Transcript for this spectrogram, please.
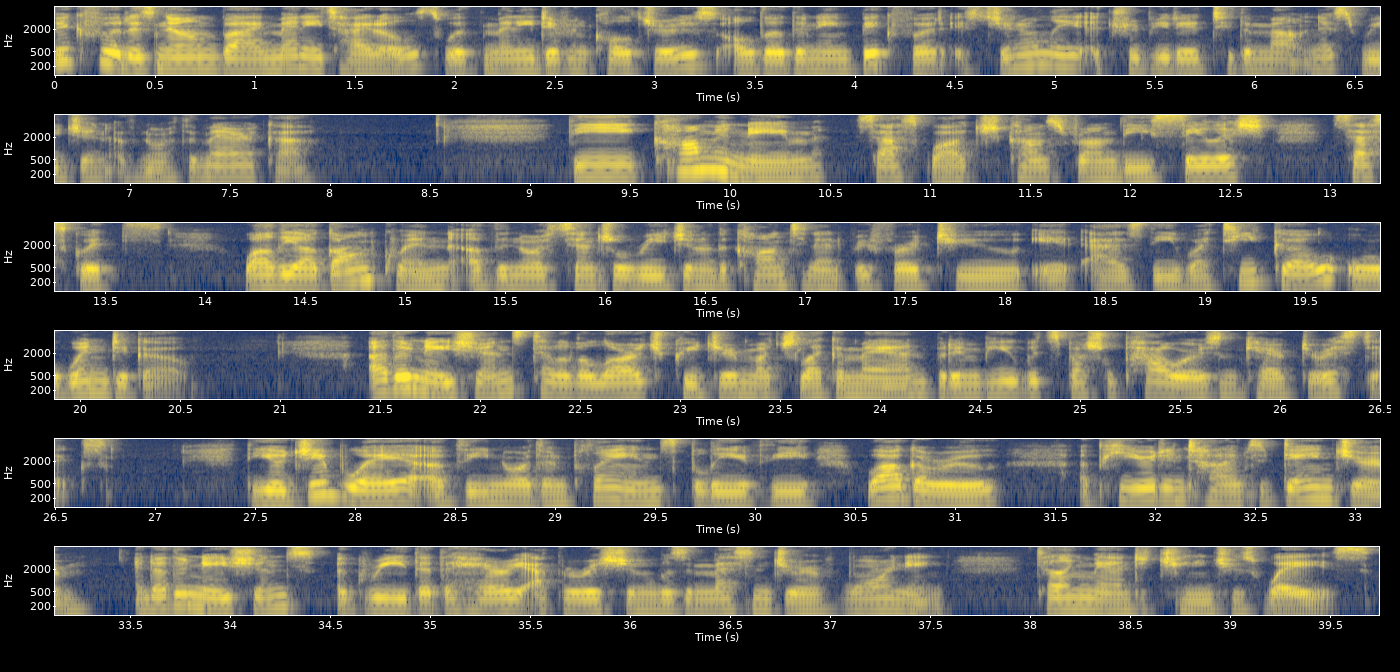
Bigfoot is known by many titles with many different cultures, although the name Bigfoot is generally attributed to the mountainous region of North America. The common name Sasquatch comes from the Salish Sasquatch, while the Algonquin of the north central region of the continent referred to it as the Wetiko or Wendigo. Other nations tell of a large creature much like a man, but imbued with special powers and characteristics. The Ojibwe of the northern plains believe the Wagaru appeared in times of danger, and other nations agree that the hairy apparition was a messenger of warning, telling man to change his ways.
